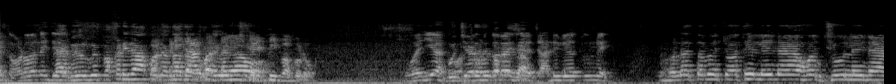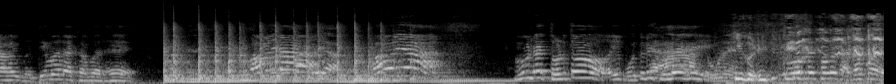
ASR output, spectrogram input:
પકડી રાખો પકડી ચાલુ રહેતું નહીં. હમણાં તમે ચોથી લઈને આવ્યા હો છું શું લઈને આવ્યા હોય બધી મને ખબર હે બાવળિયા! બાવળિયા! હું ને તોડતો એ ભૂતળી થોડે નહીં. તું થોડો દાદા પર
